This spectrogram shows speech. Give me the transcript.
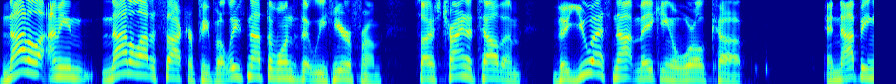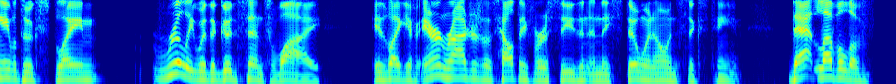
Not a lot. I mean, not a lot of soccer people, at least not the ones that we hear from. So I was trying to tell them the U.S. not making a World Cup and not being able to explain really with a good sense why is like if Aaron Rodgers was healthy for a season and they still went 0 16. That level of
